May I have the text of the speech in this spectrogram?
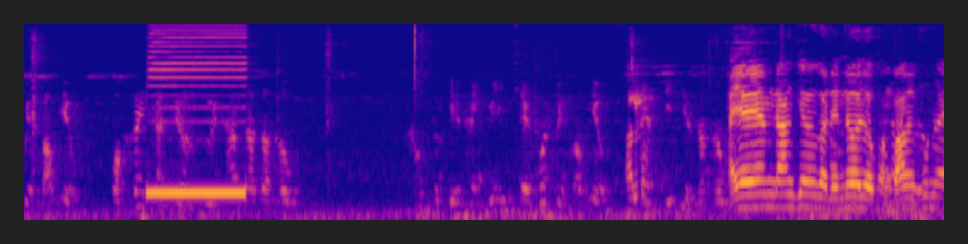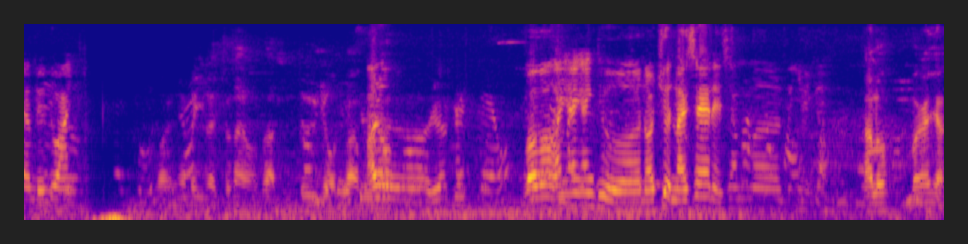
biển báo hiệu hoặc gây cản trở người tham gia giao thông. Không thực hiện hành vi che khuất biển báo hiệu đèn tín hiệu giao thông. Anh ơi em đang chưa gần đến nơi rồi khoảng 30 phút nữa em đến cho anh Rồi nhà mình là chỗ nào đoạn từ nhổn vào. alo vâng vâng anh anh anh thử nói chuyện lái xe để xem ờ, tình hình. Alo, vâng anh à.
